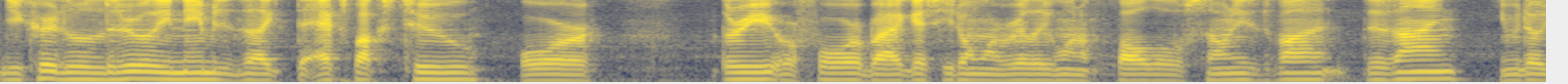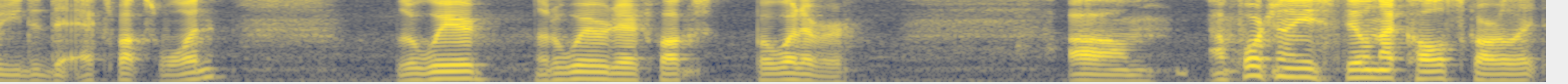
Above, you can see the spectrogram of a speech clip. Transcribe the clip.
you could literally name it like the Xbox 2 or 3 or 4, but I guess you don't really want to follow Sony's design, even though you did the Xbox One. A little weird, a little weird Xbox, but whatever. Um, unfortunately, still not called Scarlett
